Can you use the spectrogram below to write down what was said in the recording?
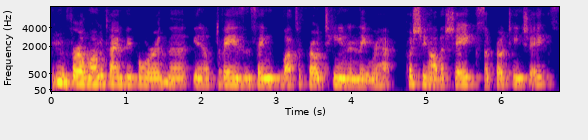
for a long time people were in the you know phase and saying lots of protein and they were pushing all the shakes the protein shakes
